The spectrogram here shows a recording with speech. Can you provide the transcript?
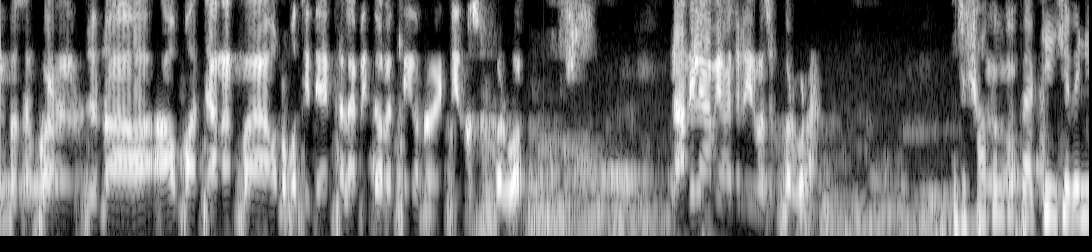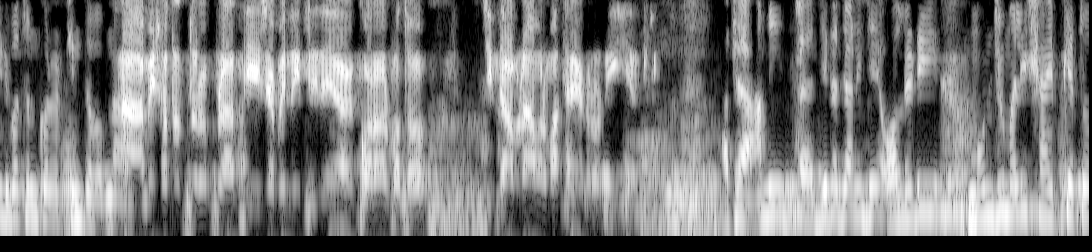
নির্বাচন করার জন্য আহ্বান জানান বা অনুমতি দেন, তাহলে আমি দলের থেকে নির্বাচন করব। না দিলে আমি হয়তো নির্বাচন করব না। আচ্ছা স্বতন্ত্র প্রার্থী হিসেবে নির্বাচন করার চিন্তা ভাবনা না, আমি স্বতন্ত্র প্রার্থী হিসাবে নীতি করার মতো চিন্তা ভাবনা আমার মাথায় এখনও নেই আচ্ছা আমি যেটা জানি যে অলরেডি মঞ্জুম আলী সাহেবকে তো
